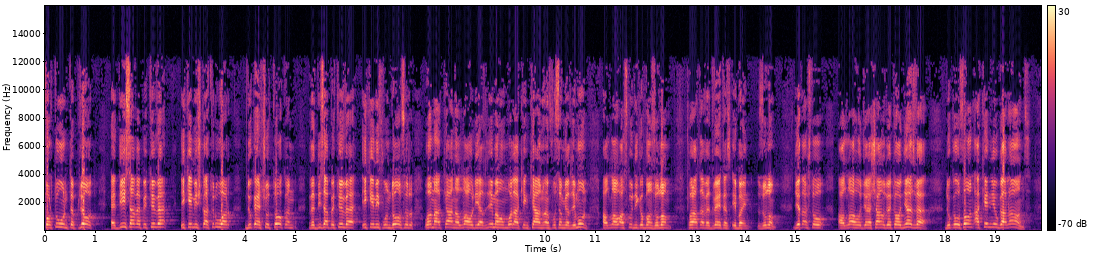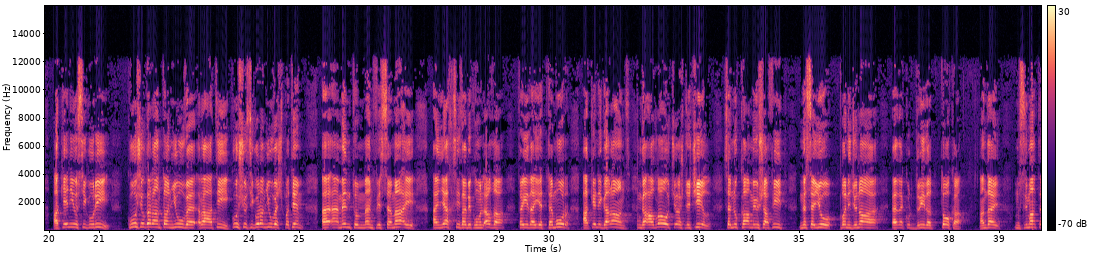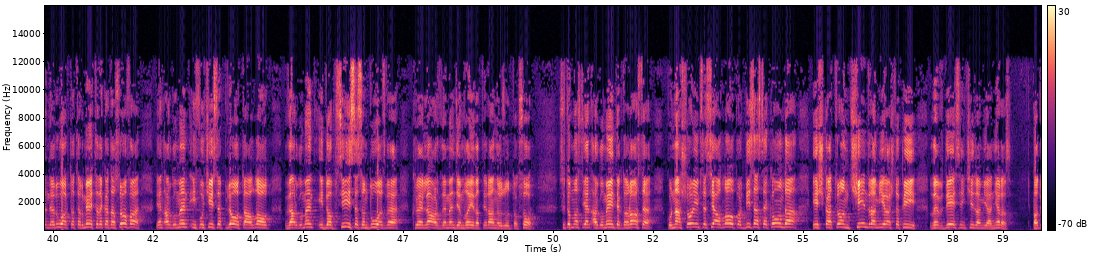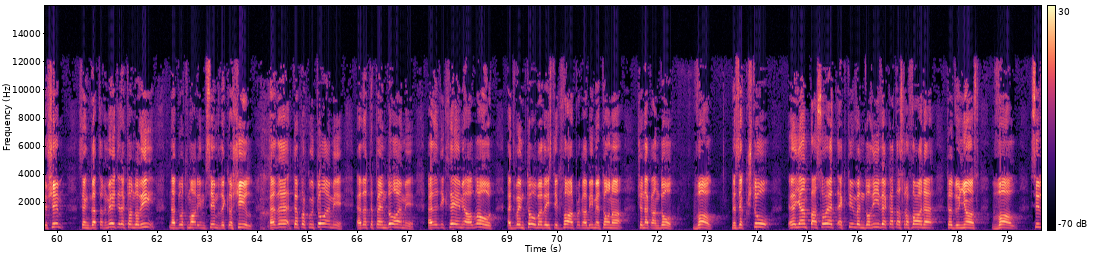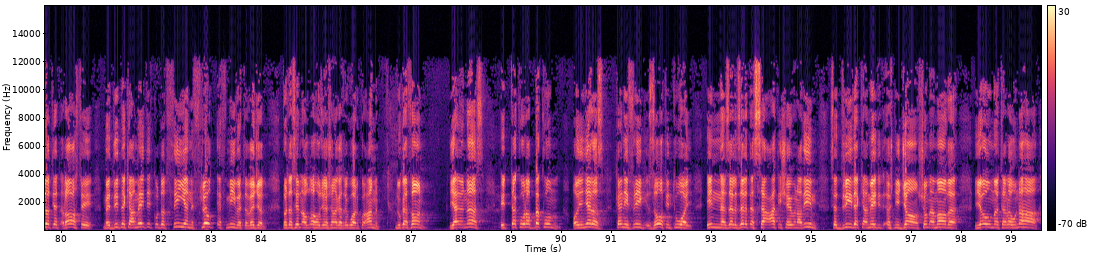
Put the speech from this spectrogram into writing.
fortunë të plotë e disave prej tynve i kemi shkatërruar duke e çu tokën dhe disa prej tynve i kemi fundosur wa ma kan Allahu li yadhlimahum walakin kanu anfusuhum yadhlimun Allahu askujt nuk i bën zullum por ata vetvetes i bëjnë zullum gjithashtu Allahu xheleshanuhu u drejtohet njerëzve duke u thonë a keni ju garancë a keni ju siguri Kush ju garanton juve rahati, kush ju siguron juve shpëtim? A amintum men fi samai an yakhsifa bikum al-ardha fa idha hiya tamur? A keni garant nga Allahu që është në qiell se nuk ka me ju shafit nëse ju bëni gjunahe edhe kur dridhet toka? Andaj muslimanë të nderuar këto tërmete dhe katastrofa janë argument i fuqisë së plotë të Allahut dhe argument i dobësisë së sunduesve kryelartë dhe mendjemdhej dhe tiranë në rruzull tokësor. Si të mos janë argumente këto raste, kur na shohim se si Allahu për disa sekonda i shkatërron qindra mijëra shtëpi dhe vdesin qindra mijëra njerëz. Pa dyshim, se nga tërmeti dhe këto ndodhi, na duhet të marrim mësim dhe këshillë, edhe të përkujtohemi, edhe të pendohemi, edhe t'i kthehemi Allahut, e të bëjmë tobe dhe istigfar për gabimet tona që na ka ndodhë. Vallë, nëse kështu janë pasojat e këtynve ndodhive katastrofale të dunjas, vallë, si do të jetë rasti me ditën e Kiametit kur do të thijen flokët e fëmijëve të vegjël, për të cilën Allahu xheleshanuhu ka treguar në Kur'an, duke thënë: "Ya ayyuha nas, ittaku rabbakum, o njerëz, keni frikë Zotin tuaj, inna zalzalat as-sa'ati shay'un 'azim", se dridhja e Kiametit është një gja shumë e madhe, "yawma tarawnaha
